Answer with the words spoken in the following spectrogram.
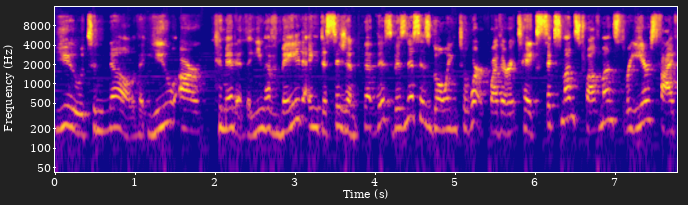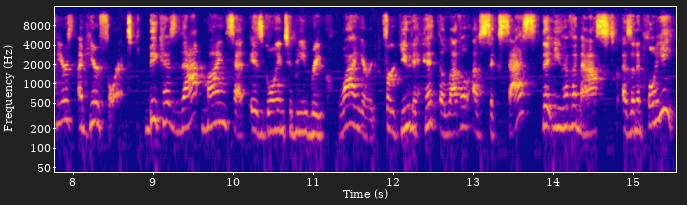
you to know that you are committed, that you have made a decision that this business is going to work, whether it takes six months, 12 months, three years, five years, I'm here for it. Because that mindset is going to be required for you to hit the level of success that you have amassed as an employee.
